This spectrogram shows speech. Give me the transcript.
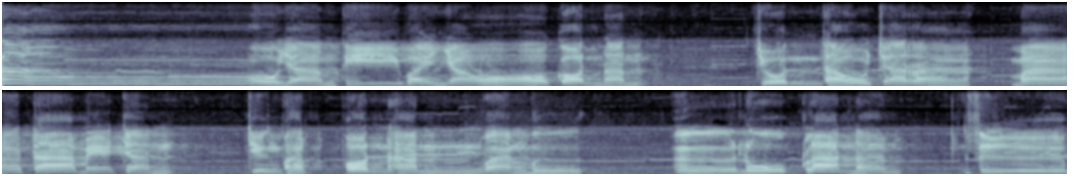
ดาวยามที่ไว้เยาก่อนนั้น จนเท่าจารา มาตาแม่จัน จึงพักผ่อนหันวางมือเออลูกหลานนั้นสืบ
